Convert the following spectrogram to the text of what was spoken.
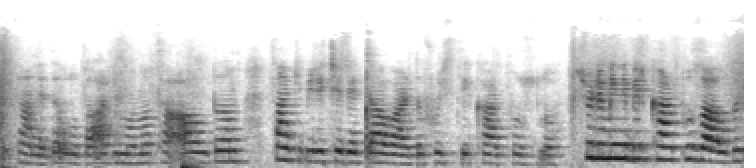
Bir tane de Uludağ limonata aldım. Sanki bir içecek daha vardı. Fusti karpuzlu. Şöyle mini bir karpuz aldık.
